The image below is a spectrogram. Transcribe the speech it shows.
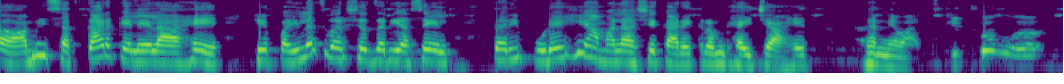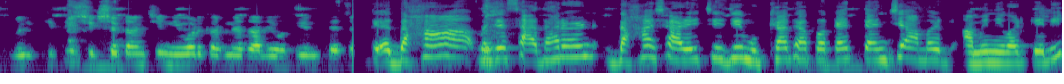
आम्ही सत्कार केलेला आहे. हे पहिलंच वर्ष जरी असेल तरी पुढेही आम्हाला असे कार्यक्रम घ्यायचे आहेत. धन्यवाद. म्हणजे किती शिक्षकांची निवड करण्यात आली होती त्याच्या दहा म्हणजे साधारण दहा शाळेचे जे मुख्याध्यापक आहेत त्यांची आम्ही निवड केली.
